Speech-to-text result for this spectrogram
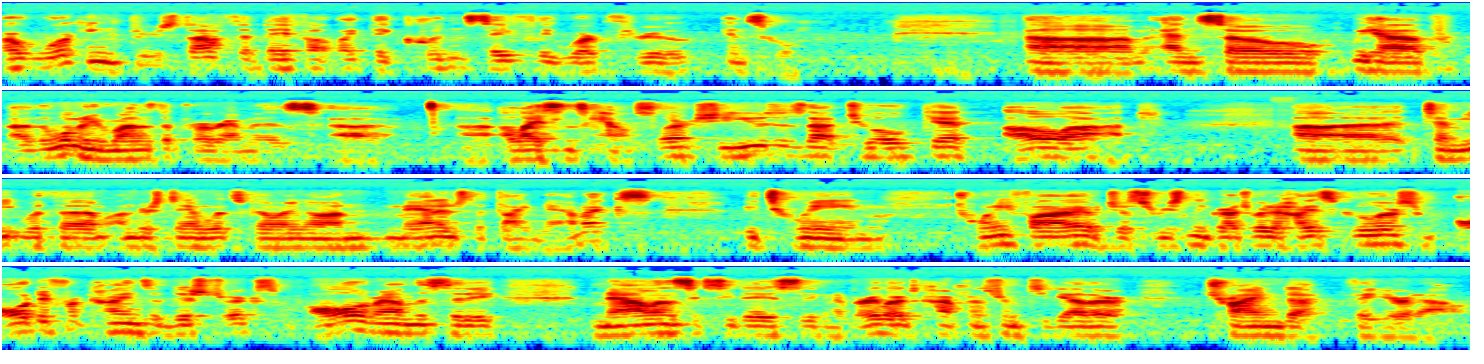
are working through stuff that they felt like they couldn't safely work through in school. Um, and so we have uh, the woman who runs the program is uh, a licensed counselor. She uses that toolkit a lot uh, to meet with them, understand what's going on, manage the dynamics between 25 just recently graduated high schoolers from all different kinds of districts from all around the city now in 60 days sitting in a very large conference room together trying to figure it out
